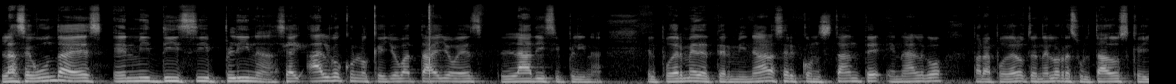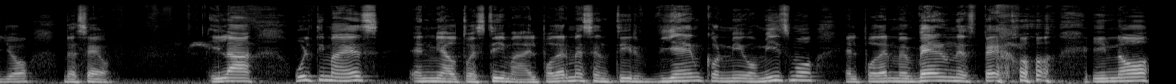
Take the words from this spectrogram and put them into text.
La segunda es en mi disciplina. Si hay algo con lo que yo batallo es la disciplina. El poderme determinar a ser constante en algo para poder obtener los resultados que yo deseo. Y la última es en mi autoestima, el poderme sentir bien conmigo mismo, el poderme ver en un espejo y no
